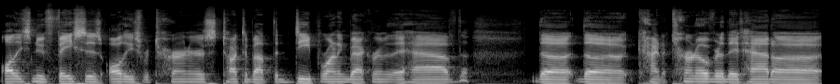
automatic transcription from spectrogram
all these new faces, all these returners. Talked about the deep running back room that they have, the the the kind of turnover they've had uh,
